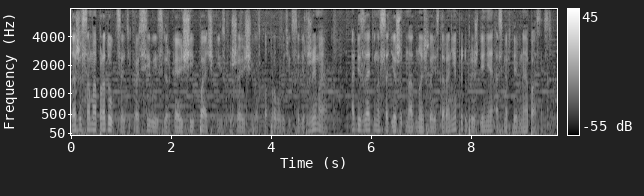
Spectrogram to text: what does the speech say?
Даже сама продукция, эти красивые сверкающие пачки, искушающие вас попробовать их содержимое, обязательно содержит на одной своей стороне предупреждение о смертельной опасности –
